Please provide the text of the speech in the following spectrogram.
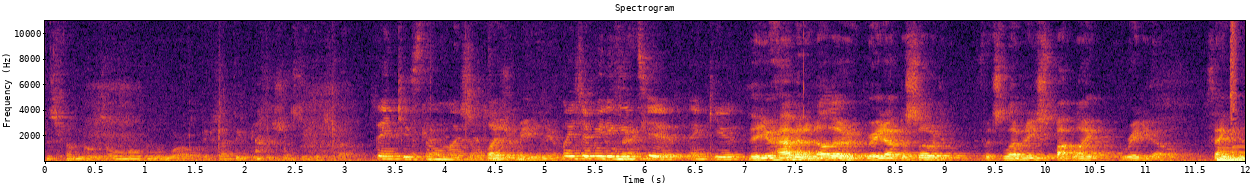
this film goes all over the world because I think people should see this film. Thank you so Okay, much. It's a pleasure meeting you. Pleasure meeting you too. Thank you. There you have it, another great episode for Celebrity Spotlight Radio. Thank you.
